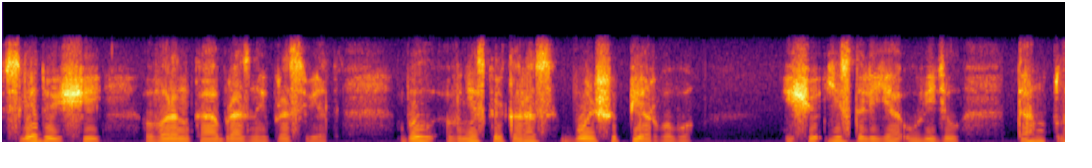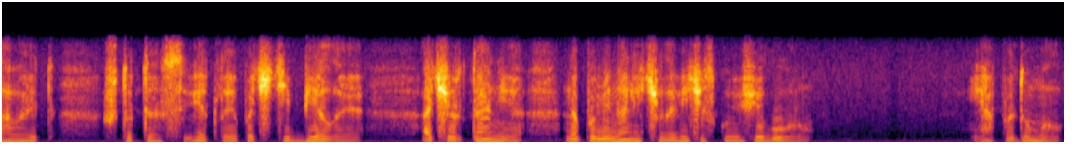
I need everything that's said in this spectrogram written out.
Следующий воронкообразный просвет был в несколько раз больше первого. Еще издали я увидел, там плавает что-то светлое, почти белое. Очертания напоминали человеческую фигуру. Я подумал,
